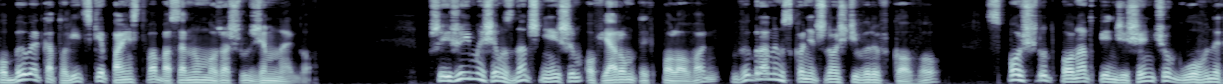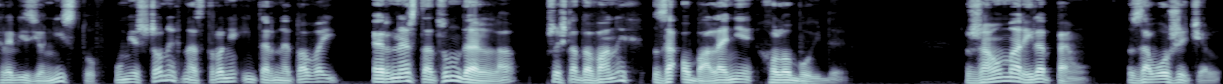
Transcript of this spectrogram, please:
po byłe katolickie państwa basenu Morza Śródziemnego. Przyjrzyjmy się znaczniejszym ofiarom tych polowań, wybranym z konieczności wyrywkowo, spośród ponad 50 głównych rewizjonistów umieszczonych na stronie internetowej Ernesta Zundella, prześladowanych za obalenie holobójdy. Jean-Marie Le Pen, założyciel,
